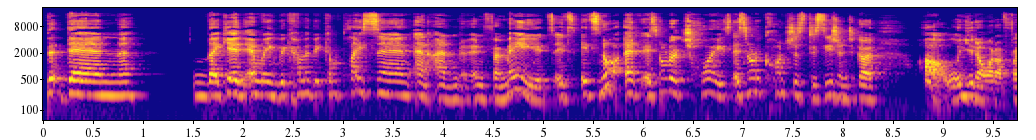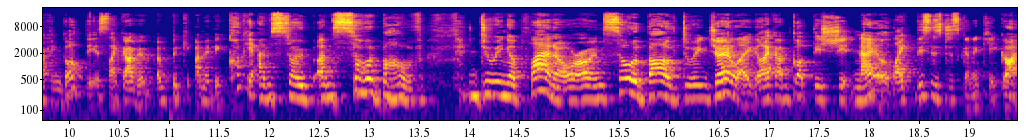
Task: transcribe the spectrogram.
But then like and, and we become a bit complacent and and and for me it's it's it's not it's not a choice it's not a conscious decision to go oh well you know what? I've fucking got this. Like i'm a, a bit, i'm a bit cocky. I'm so i'm so above doing a planner or i'm so above doing journaling. Like i've got this shit nailed. Like this is just to keep going.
